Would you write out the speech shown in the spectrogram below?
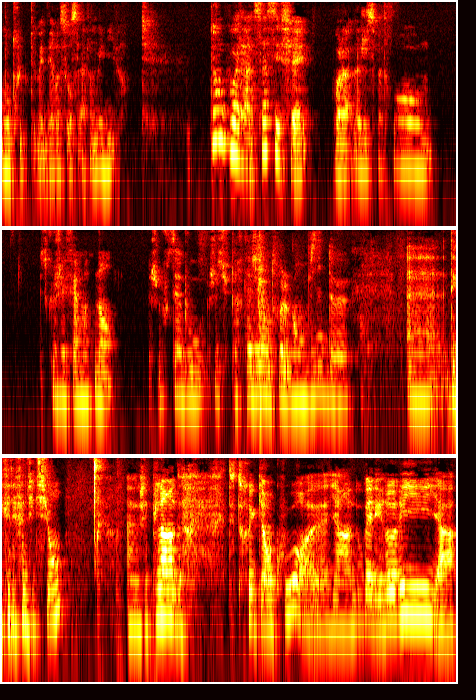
mon truc de mettre des ressources à la fin de mes livres. Donc voilà, ça c'est fait. Voilà, là je sais pas trop ce que je vais faire maintenant. Je vous avoue, je suis partagée entre l'envie de euh, d'écrire des fanfictions. J'ai plein de, de, trucs en cours. Il y a un nouvel errerie, il y a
